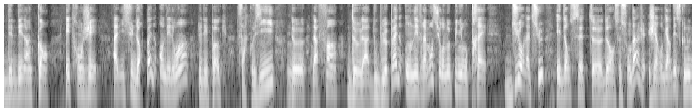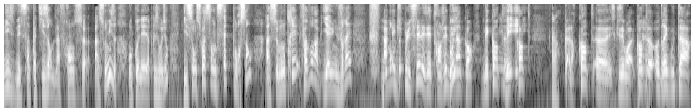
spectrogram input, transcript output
des délinquants étrangers à l'issue de leur peine. On est loin de l'époque Sarkozy, de la fin de la double peine. On est vraiment sur une opinion très dure là-dessus. Et dans, cette, euh, dans ce sondage, j'ai regardé ce que nous disent des sympathisants de la France insoumise. On connaît la prise de position. Ils sont 67% à se montrer favorables. Il y a une vraie À demande de- expulser les étrangers délinquants. Mais quand, Mais- quand, Alors. alors, quand, euh, excusez-moi, quand euh, Audrey Goutard,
